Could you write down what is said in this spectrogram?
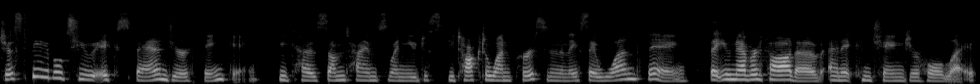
just be able to expand your thinking. Because sometimes when you just you talk to one person and they say one thing that you never thought of and it can change your whole life.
